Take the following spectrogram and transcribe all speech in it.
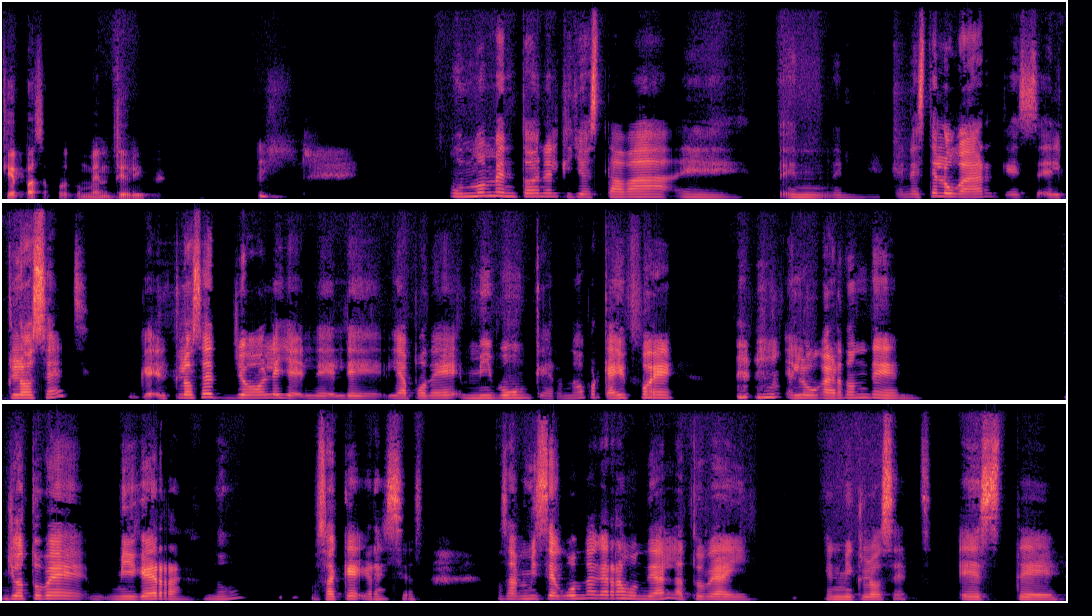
¿Qué pasa por tu mente ahorita? Un momento en el que yo estaba eh, en, en, este lugar, que es el closet. El closet yo le, le, le, le apodé mi búnker, ¿no? Porque ahí fue el lugar donde yo tuve mi guerra, ¿no? O sea que, gracias. O sea, mi segunda guerra mundial la tuve ahí, en mi closet. Este,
